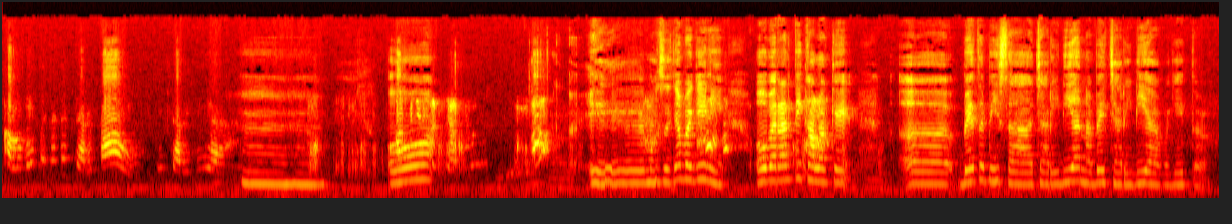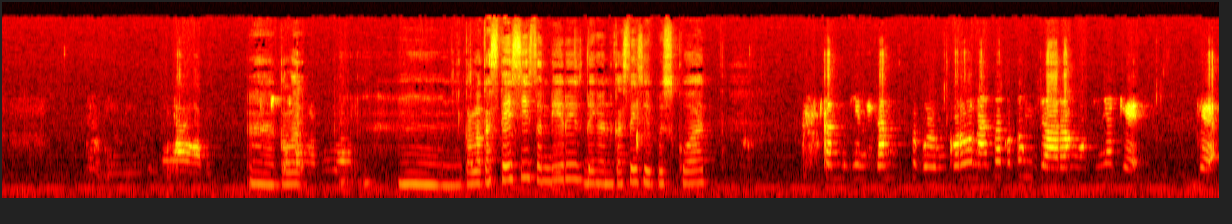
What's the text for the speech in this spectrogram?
kalau beta kita cari tahu cari dia Hmm. Oh, eh maksudnya begini. Oh berarti kalau kayak eh, beta bisa cari dia, nah beta cari dia begitu. Nah kalau dia hmm, kalau Kak Stacy sendiri dengan Kak Stacy Puskuat, kan begini kan sebelum corona saya ketemu jarang maksudnya kayak kayak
